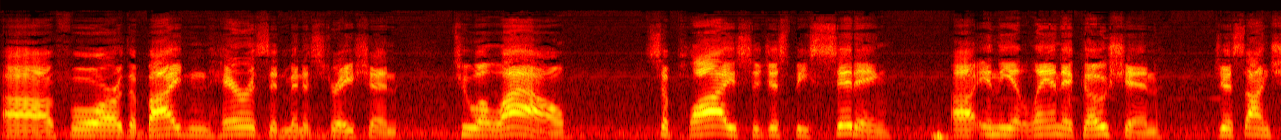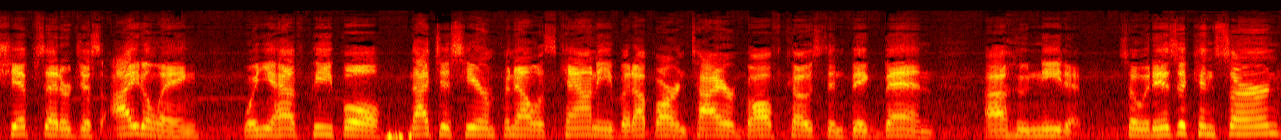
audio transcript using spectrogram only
uh, for the Biden Harris administration to allow supplies to just be sitting uh, in the Atlantic Ocean, just on ships that are just idling when you have people, not just here in Pinellas County, but up our entire Gulf Coast and Big Bend, uh, who need it. So it is a concern.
